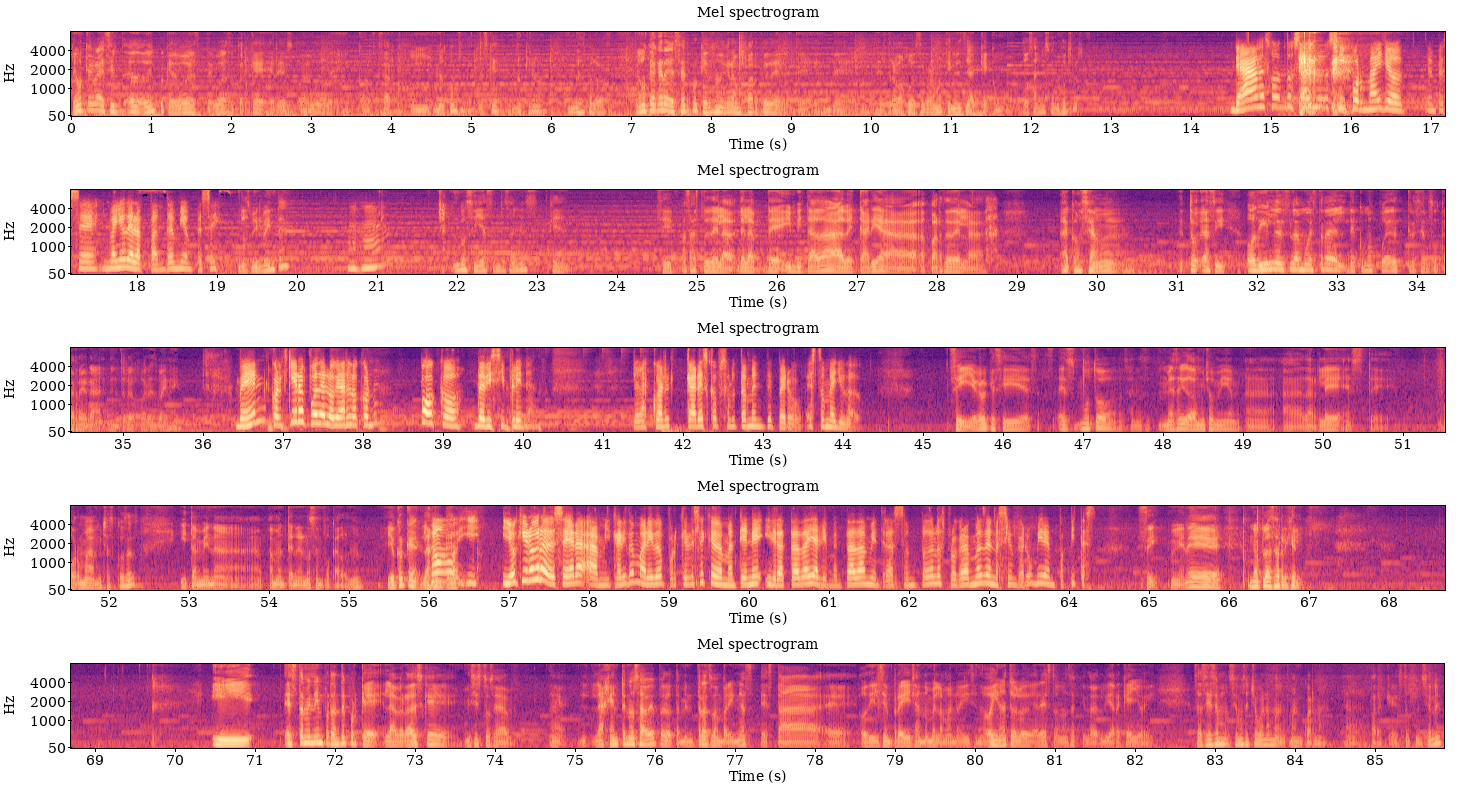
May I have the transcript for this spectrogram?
Tengo que agradecerte, Odil, porque debo, de- debo de aceptar que eres, o debo de confesar, y no confesar, es que no quiero en esas palabras. Tengo que agradecer porque eres una gran parte de- de- trabajo de este programa. Tienes ya que como dos años con nosotros. Ya son dos años, sí, por mayo empecé. En mayo de la pandemia empecé. ¿2020? Ujú. Chango, sí, ya son dos años que sí, pasaste de la, de la de invitada a becaria a, a parte de la a, ¿cómo se llama? Tú- así, Odil es la muestra del- de, cómo puede crecer su carrera dentro de Juárez by Night. ¿Ven? Cualquiera puede lograrlo con un poco de disciplina. de la cual carezco absolutamente, pero esto me ha ayudado. Sí, yo creo que sí, es, es mutuo, o sea, me has ayudado mucho a mí a, a, darle este forma a muchas cosas y también a, a mantenernos enfocados, ¿no? Yo creo que la gente... Y, y yo quiero agradecer a, mi querido marido porque él es el que me mantiene hidratada y alimentada mientras son todos los programas de Nación Garú. Miren, papitas. Sí, muy bien. Eh, un aplauso a Rigel. Y es también importante porque la verdad es que, insisto, o sea, eh, la gente no sabe, pero también tras bambalinas está eh, Odil siempre ahí echándome la mano y diciendo, oye, no te voy a olvidar esto, no te voy a olvidar aquello. Y, o sea, sí hemos, hemos hecho buena mancuerna eh, para que esto funcione.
